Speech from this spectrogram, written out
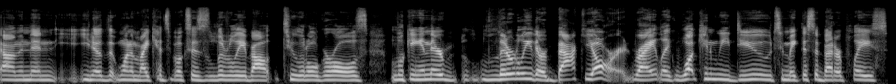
Um, and then, you know, the, one of my kids' books is literally about two little girls looking in their literally their backyard, right? Like, what can we do to make this a better place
